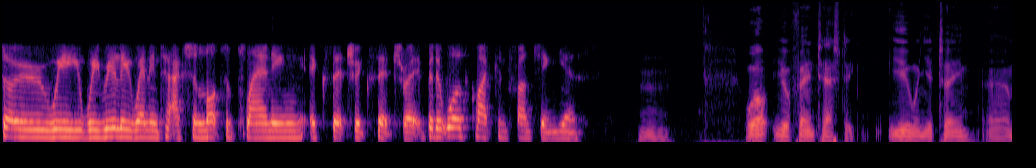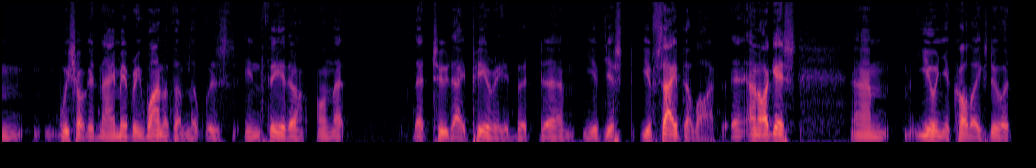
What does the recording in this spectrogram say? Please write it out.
So we, we really went into action, lots of planning, etc., etc. But it was quite confronting, yes. Mm. Well, you're fantastic. You and your team. Um, wish I could name every one of them that was in theatre on that that two day period, but um, you've just you've saved a life, and, and I guess. Um, you and your colleagues do it,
